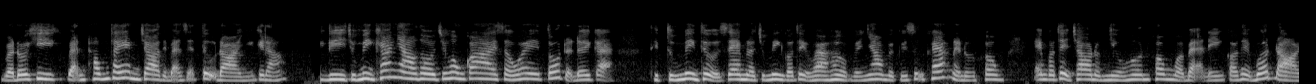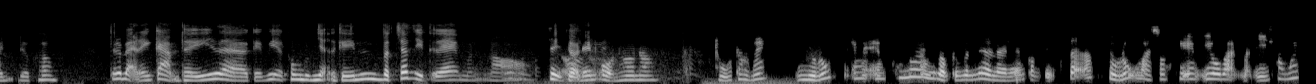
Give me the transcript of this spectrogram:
Và đôi khi bạn không thấy em cho thì bạn sẽ tự đòi những cái đó. Vì chúng mình khác nhau thôi chứ không có ai xấu hay tốt ở đây cả. Thì chúng mình thử xem là chúng mình có thể hòa hợp với nhau về cái sự khác này được không? Em có thể cho được nhiều hơn không và bạn ấy có thể bớt đòi được không? Tức là bạn ấy cảm thấy là cái việc không được nhận cái vật chất gì từ em nó có thể trở ờ, nên ổn hơn không? Thú thật đấy. Nhiều lúc em em không gặp cái vấn đề này em cảm thấy sợ từ lúc mà sau khi em yêu bạn bạn ý xong ấy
